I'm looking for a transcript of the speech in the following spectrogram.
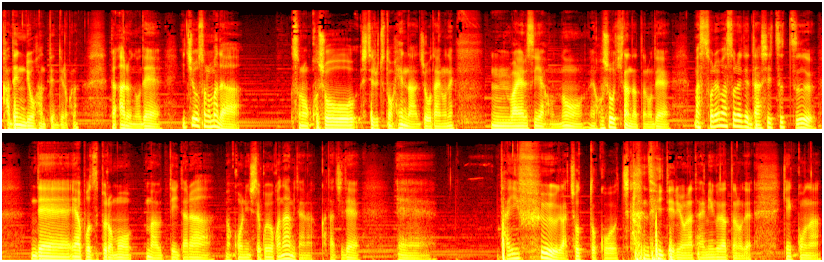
家電量販店っていうのかな？があるので一応そのまだその故障してるちょっと変な状態のねうん、ワイヤレスイヤホンの保証期間だったので、まあ、それはそれで出しつつで AirPods Pro も、まあ、売っていたら、まあ、購入してこようかなみたいな形で、えー、台風がちょっとこう近づいているようなタイミングだったので結構な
